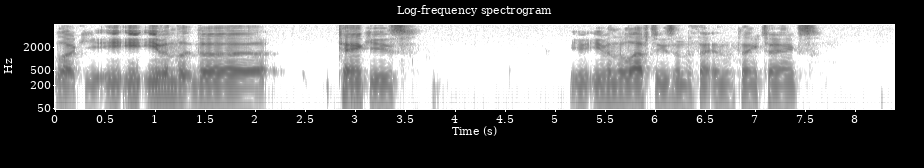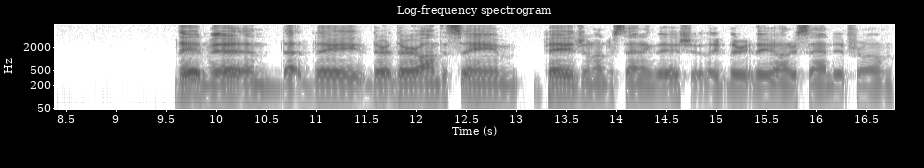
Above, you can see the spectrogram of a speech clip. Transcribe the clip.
look even the the tankies even the lefties in the th- in the think tanks they admit and that they they're they're on the same page in understanding the issue they they they understand it from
